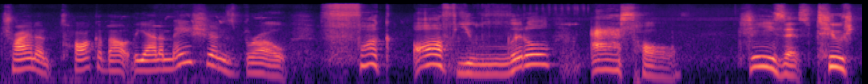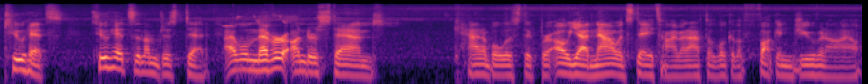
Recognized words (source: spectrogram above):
trying to talk about the animations, bro. Fuck off, you little asshole. Jesus, two two hits. Two hits and I'm just dead. I will never understand cannibalistic bro. Oh yeah, now it's daytime and I have to look at the fucking juvenile.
